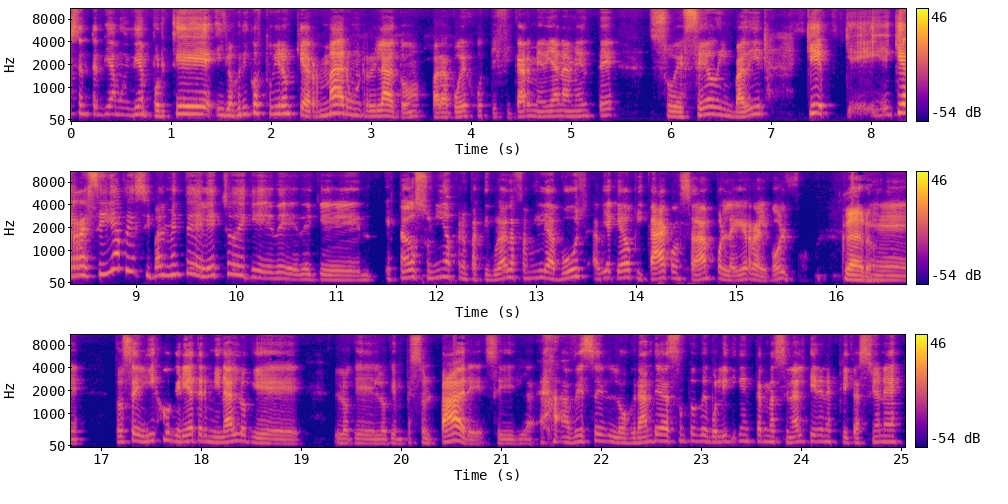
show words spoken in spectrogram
se, entendía muy bien por qué, y los gringos tuvieron que armar un relato para poder justificar medianamente su deseo de invadir, que, que, residía principalmente del hecho de que, de, que Estados Unidos, pero en particular la familia Bush, había quedado picada con Saddam por la guerra del Golfo. Claro. Eh, entonces el hijo quería terminar lo que, lo que, lo que empezó el padre. ¿sí? a veces los grandes asuntos de política internacional tienen explicaciones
